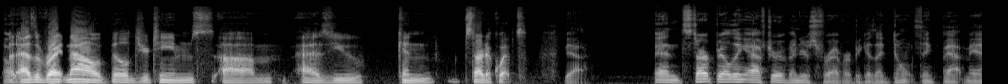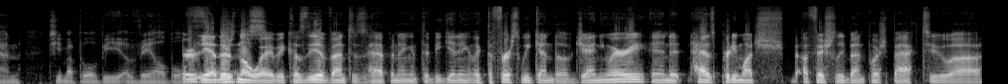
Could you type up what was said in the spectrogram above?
But as of right now, build your teams um, as you can start equipped. Yeah. And start building after Avengers Forever because I don't think Batman team up will be available. There, yeah, there's no way because the event is happening at the beginning, like the first weekend of January, and it has pretty much officially been pushed back to uh,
